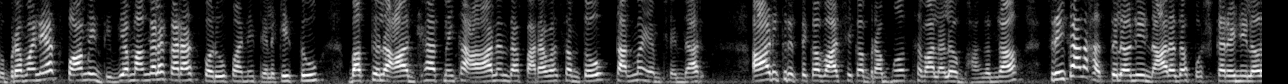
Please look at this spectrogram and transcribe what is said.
సుబ్రహ్మణ్య స్వామి దివ్యమంగళకర స్వరూపాన్ని తిలకిస్తూ భక్తుల ఆధ్యాత్మిక ఆనంద పరవశంతో తన్మయం చెందారు. ఆడి కృతిక వార్షిక బ్రహ్మోత్సవాలలో భాగంగా శ్రీకాళహస్తిలోని నారద పుష్కరిణిలో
